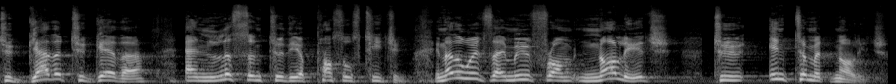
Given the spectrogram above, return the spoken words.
to gather together and listen to the apostles' teaching. In other words, they moved from knowledge to intimate knowledge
